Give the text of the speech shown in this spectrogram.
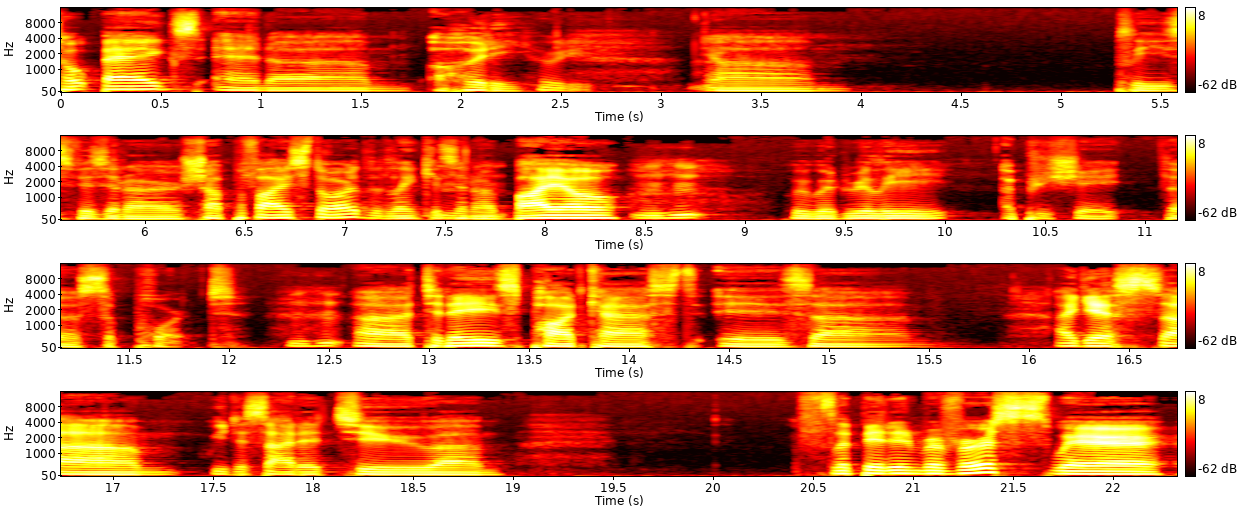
tote bags and um, a hoodie. Hoodie. Um, yep. please visit our Shopify store. The link is in our mm-hmm. bio. Mm-hmm. We would really appreciate the support. Mm-hmm. Uh, today's podcast is, um, I guess, um, we decided to um, flip it in reverse, where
